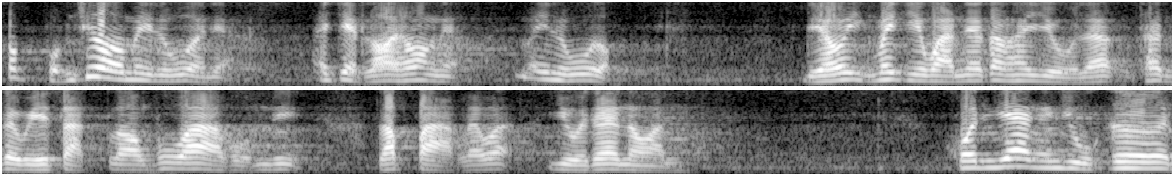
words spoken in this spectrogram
ก็ผมเชื่อว่าไม่รู้อะเนี่ยไอ้เจ็ดร้อยห้องเนี่ยไม่รู้หรอก เดี๋ยวอีกไม่กี่วันเนี่ยต้องให้อยู่แล้ว ท่านทวีศักดิ์รองผู้ว่าผมนี่รับปากแล้วว่าอยู่แน่นอน คนแย่งกันอยู่เกิน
